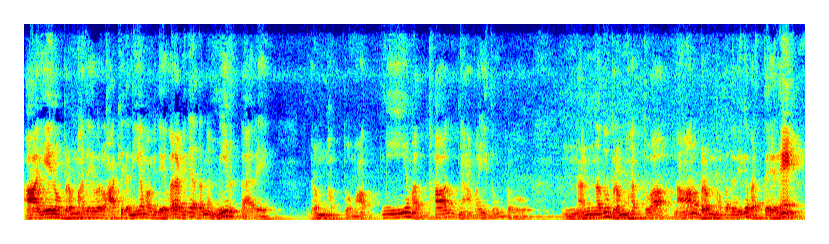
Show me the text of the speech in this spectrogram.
ಆ ಏನು ಬ್ರಹ್ಮದೇವರು ಹಾಕಿದ ನಿಯಮವಿದೆ, ವರವಿದೆ, ಅದನ್ನು ಮೀರ್ತಾರೆ. ಬ್ರಹ್ಮತ್ವ ಬ್ರಹ್ಮತ್ವಮಾತ್ಮೀಯ ಇದು ಪ್ರಭು. ನನ್ನದು ಬ್ರಹ್ಮತ್ವ, ನಾನು ಬ್ರಹ್ಮ ಪದವಿಗೆ ಬರ್ತೇನೆ.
